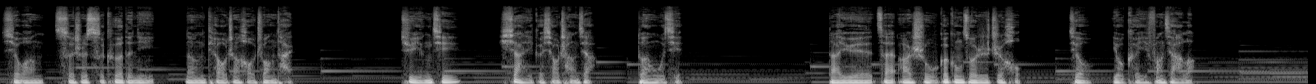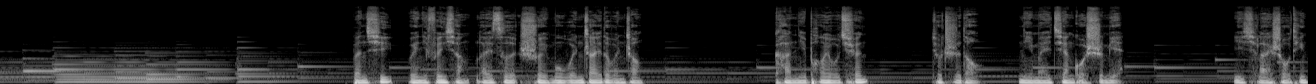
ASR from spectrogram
希望此时此刻的你能调整好状态，去迎接下一个小长假——端午节。大约在二十五个工作日之后，就又可以放假了。期为你分享来自水木文摘的文章。看你朋友圈，就知道你没见过世面。一起来收听。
